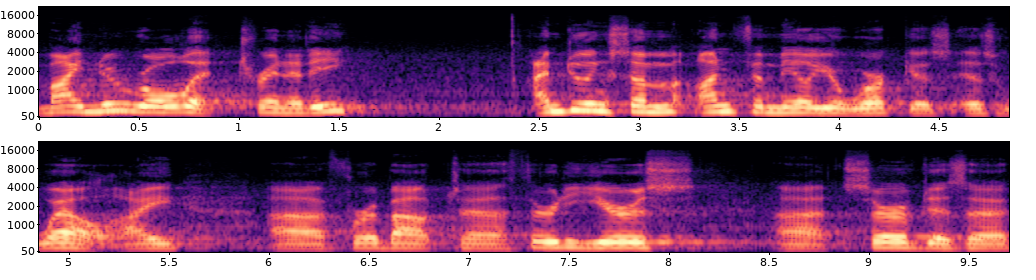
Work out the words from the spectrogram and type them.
my new role at Trinity, I'm doing some unfamiliar work as, as well. I, uh, for about uh, 30 years, uh, served as a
